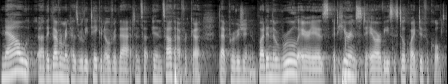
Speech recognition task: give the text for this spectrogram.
Now uh, the government has really taken over that in, in South Africa, that provision. But in the rural areas, adherence to ARVs is still quite difficult.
